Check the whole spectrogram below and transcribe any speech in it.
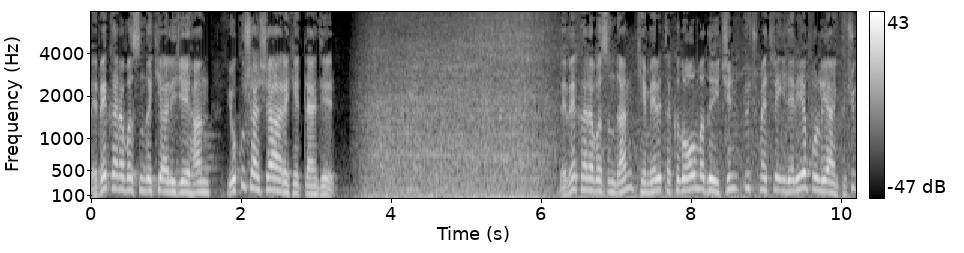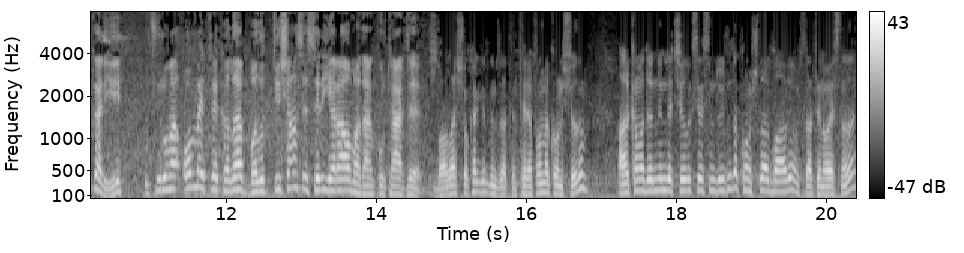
bebek arabasındaki Ali Ceyhan yokuş aşağı hareketlendi. Bebek arabasından kemeri takılı olmadığı için 3 metre ileriye fırlayan küçük Ali'yi uçuruma 10 metre kala balıkçı şans eseri yara almadan kurtardı. Vallahi şoka girdim zaten. Telefonla konuşuyordum. Arkama döndüğümde çığlık sesini duydum da komşular bağırıyormuş zaten o esnada.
